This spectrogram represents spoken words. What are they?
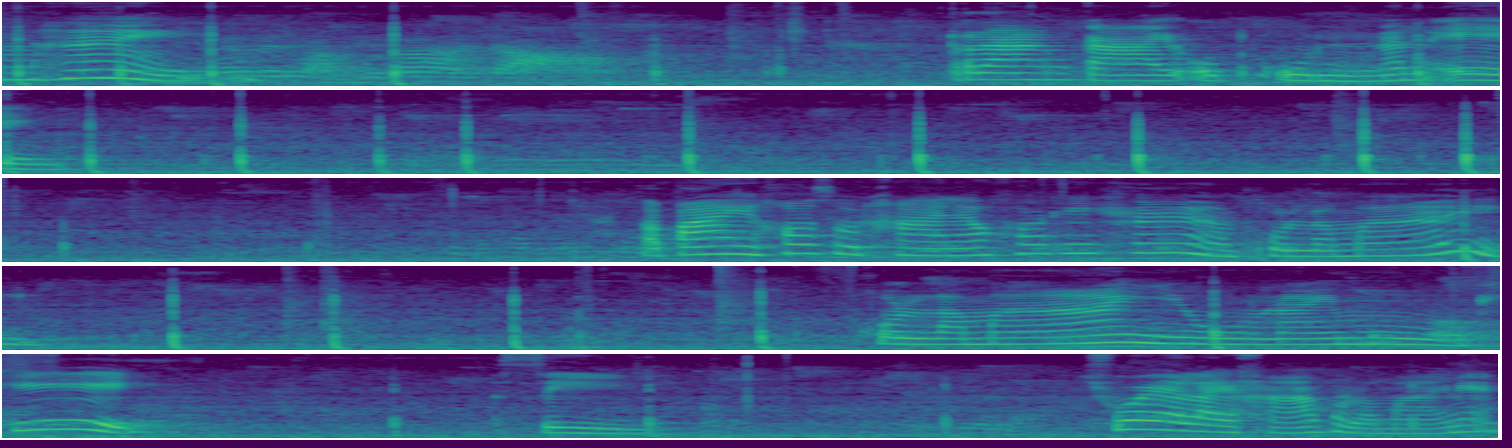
ำให้ร่างกายอบอุ่นนั่นเอง ต่อไปข้อสุดท้ายแล้วข้อที่ 5 ผลไม้ ลไม้อยู่ในหมู่ที่4ช่วยอะไรคะผลไม้เนี่ย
